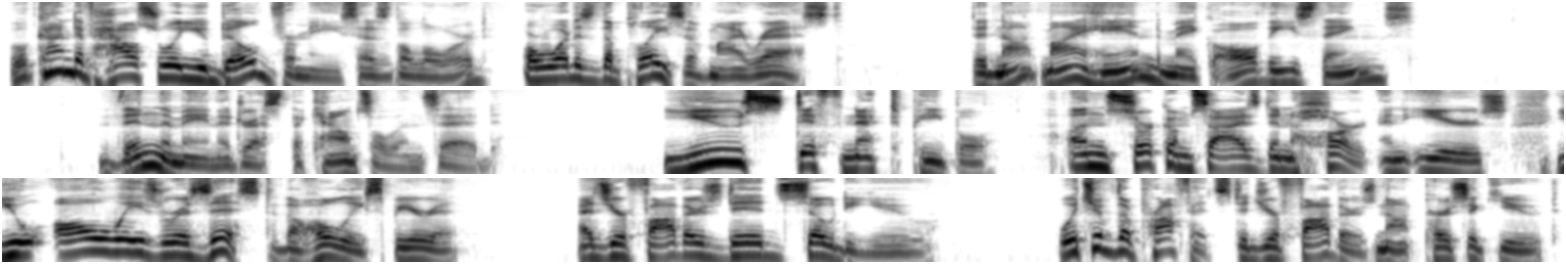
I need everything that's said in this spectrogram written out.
What kind of house will you build for me, says the Lord? Or what is the place of my rest? Did not my hand make all these things? Then the man addressed the council and said, You stiff necked people, uncircumcised in heart and ears, you always resist the Holy Spirit. As your fathers did, so do you. Which of the prophets did your fathers not persecute?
